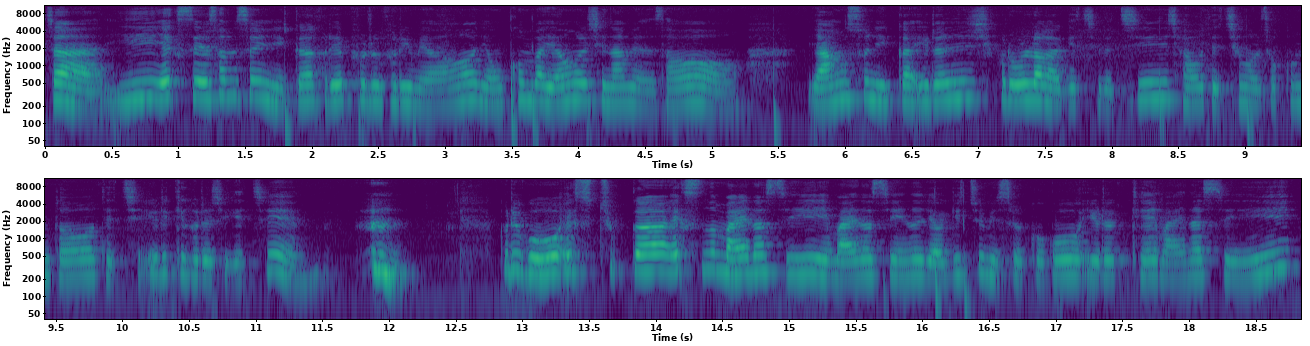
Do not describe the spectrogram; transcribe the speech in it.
자, 이 x의 3승이니까 그래프를 그리면 0,0을 지나면서 양수니까 이런 식으로 올라가겠지, 그치? 좌우 대칭으로 조금 더 대칭, 이렇게 그려지겠지? 그리고 x축과 x는 마이너스 2, 마이너스 2는 여기쯤 있을 거고, 이렇게 마이너스 2,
